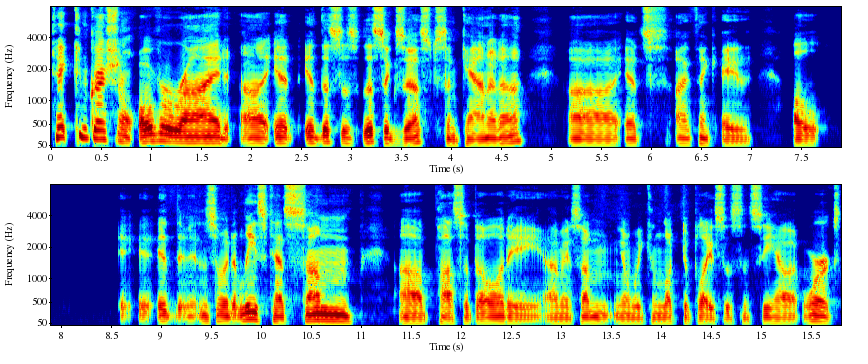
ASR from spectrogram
take congressional override. Uh, it, it this is this exists in Canada. Uh, it's I think a, a it, it, so it at least has some uh, possibility. I mean, some, you know, we can look to places and see how it works,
